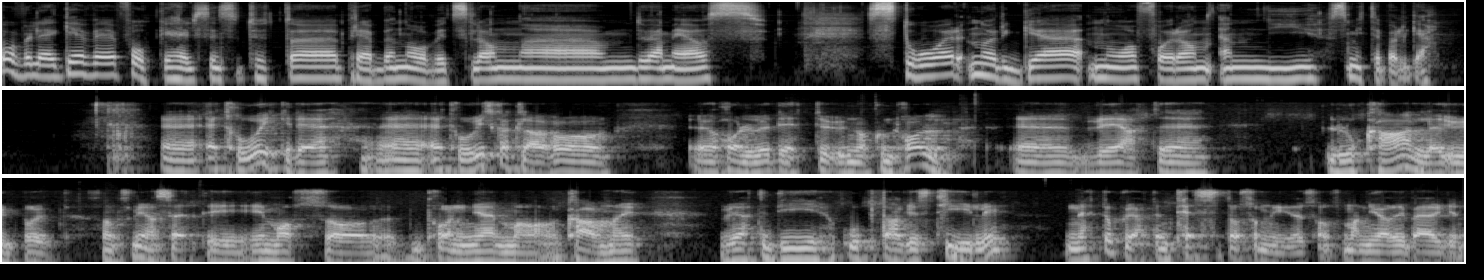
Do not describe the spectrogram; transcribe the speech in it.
Overlege ved Folkehelseinstituttet, Preben Aavitsland, eh, du er med oss. Står Norge nå foran en ny smittebølge? Eh, jeg tror ikke det. Eh, jeg tror vi skal klare å holde dette under kontroll ved at lokale utbrudd, sånn som vi har sett i, Moss og Trondheim og Karmøy, ved at de oppdages tidlig Nettopp ved at en tester så mye, sånn som man gjør i Bergen,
